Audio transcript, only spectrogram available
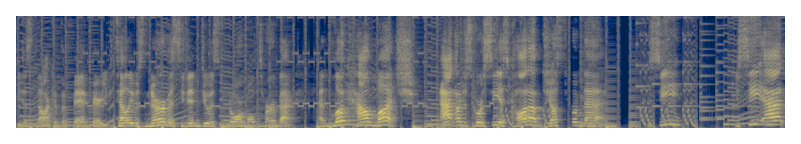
He does not get the fanfare. You can tell he was nervous. He didn't do his normal turn back. And look how much at underscore C has caught up just from that. You see? You see, at?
